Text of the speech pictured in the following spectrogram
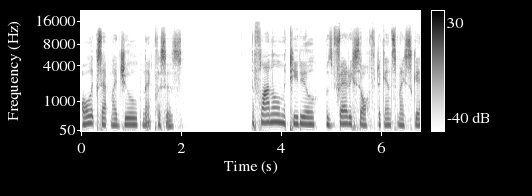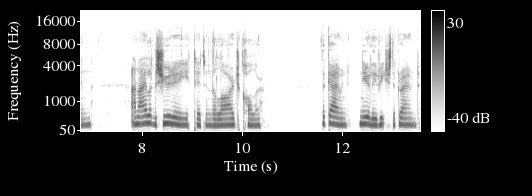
all except my jewelled necklaces. The flannel material was very soft against my skin, and I luxuriated in the large collar. The gown nearly reached the ground,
